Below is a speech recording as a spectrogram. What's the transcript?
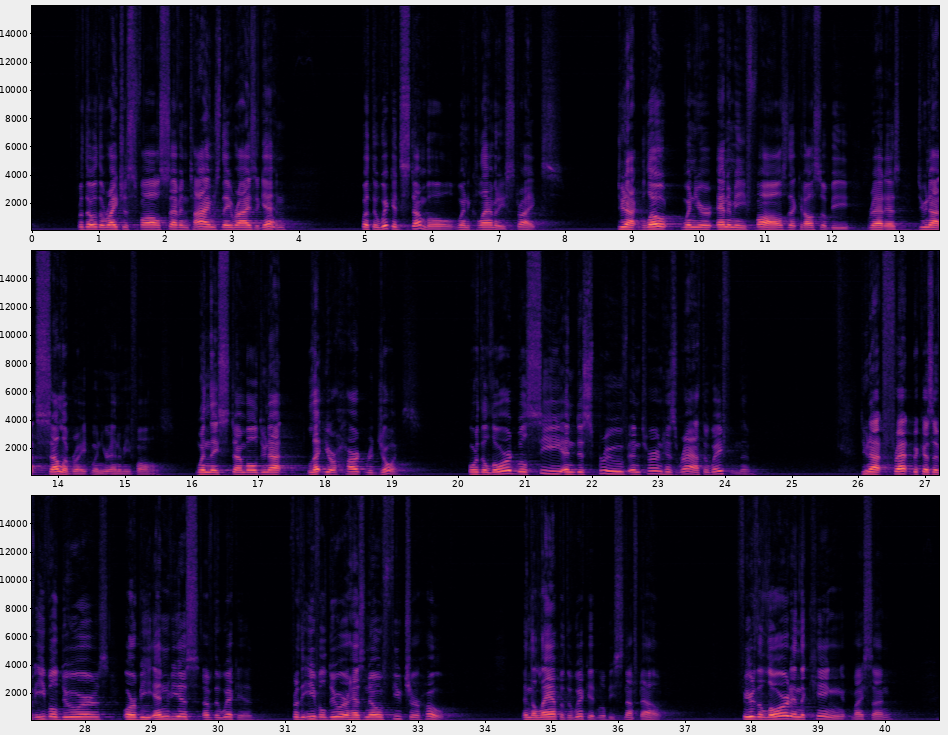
For though the righteous fall seven times, they rise again. But the wicked stumble when calamity strikes. Do not gloat when your enemy falls. That could also be read as do not celebrate when your enemy falls. When they stumble, do not let your heart rejoice, or the Lord will see and disprove and turn his wrath away from them. Do not fret because of evildoers or be envious of the wicked, for the evildoer has no future hope, and the lamp of the wicked will be snuffed out. Fear the Lord and the king, my son,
